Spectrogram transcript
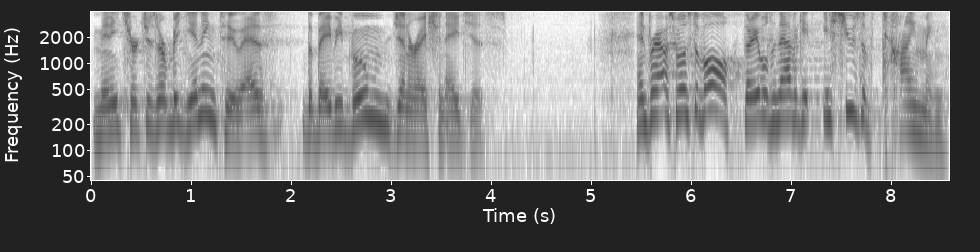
many churches are beginning to as the baby boom generation ages. And perhaps most of all, they're able to navigate issues of timing.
